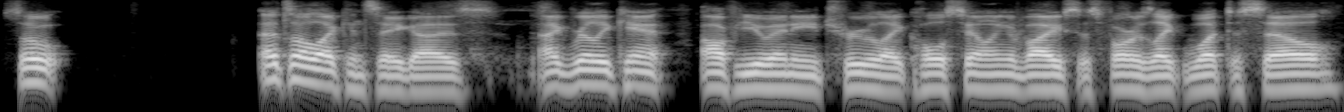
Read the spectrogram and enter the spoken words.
so that's all I can say, guys. I really can't offer you any true like wholesaling advice as far as like what to sell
